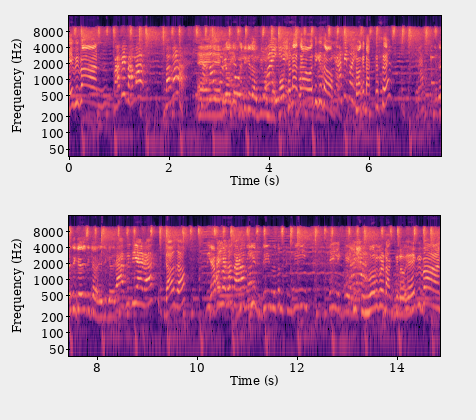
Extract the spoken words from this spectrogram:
এই বিমান ভাবি বাবা বাবা এই যে বিমান যাও, ওইদিকে যাও বিমান যাও বস। শোনা যাও ওদিকে যাও তোমাকে ডাকতেছে যাও যাও। কি সুন্দর করে ডাক দিল এই বিমান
